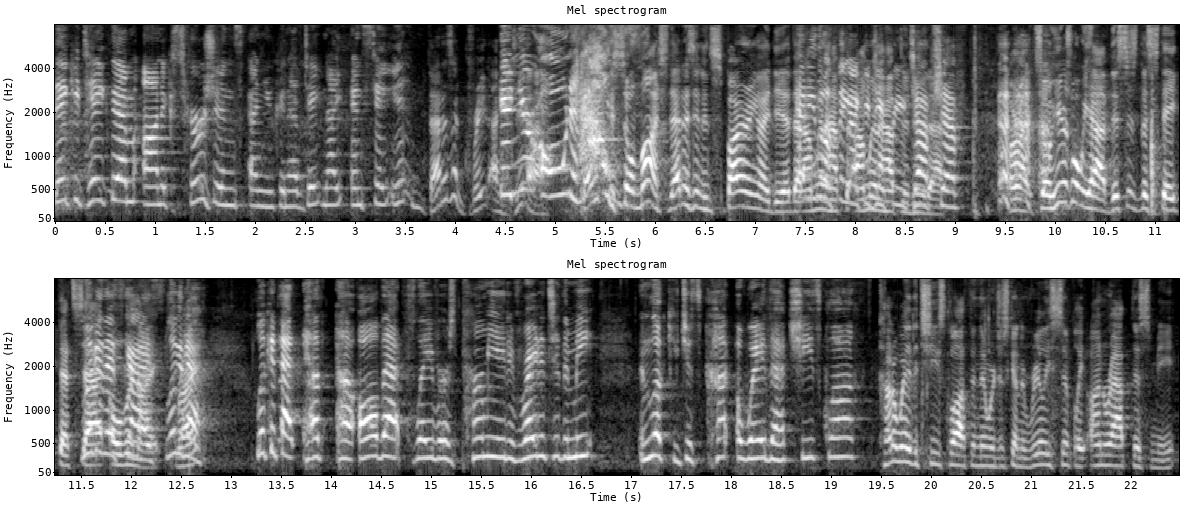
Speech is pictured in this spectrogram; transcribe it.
They could take them on excursions, and you can have date night and stay in. That is a great idea. In your own house. Thank you so much. That is an inspiring idea that Any I'm gonna have thing to, I'm gonna do have for you, to do that. Chef. All right, so here's what we have. This is the steak that's that Look at this, overnight. guys. Look at that. Look at that. How uh, all that flavor is permeated right into the meat. And look, you just cut away that cheesecloth. cut away the cheesecloth, and then we're just gonna really simply unwrap this meat.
